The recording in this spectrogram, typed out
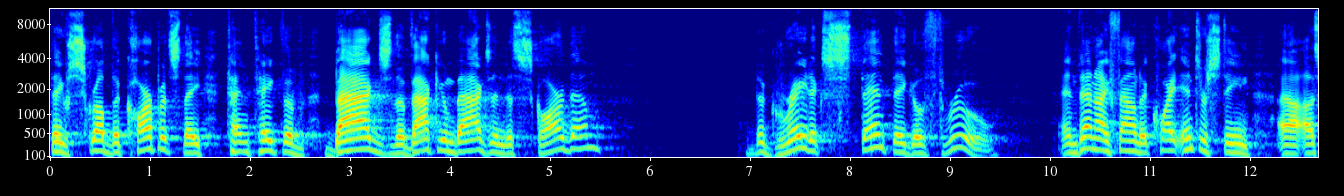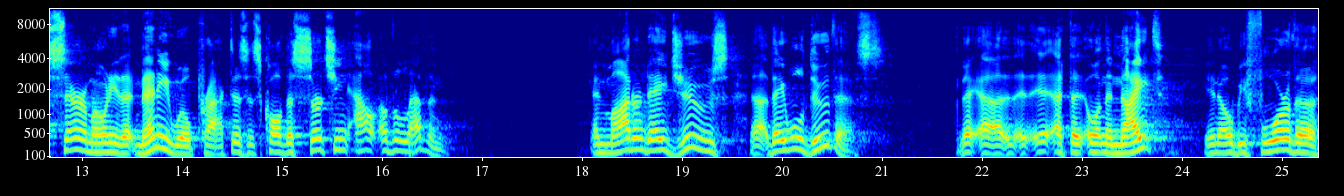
They scrub the carpets. They tend take the bags, the vacuum bags, and discard them. The great extent they go through and then I found it quite interesting uh, a ceremony that many will practice. It's called the searching out of the leaven. And modern day Jews, uh, they will do this. They, uh, at the, on the night, you know, before the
